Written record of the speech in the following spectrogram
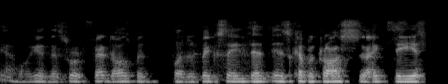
Yeah, well, again, that's where fentanyl's been one of the big things that is coming across like the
